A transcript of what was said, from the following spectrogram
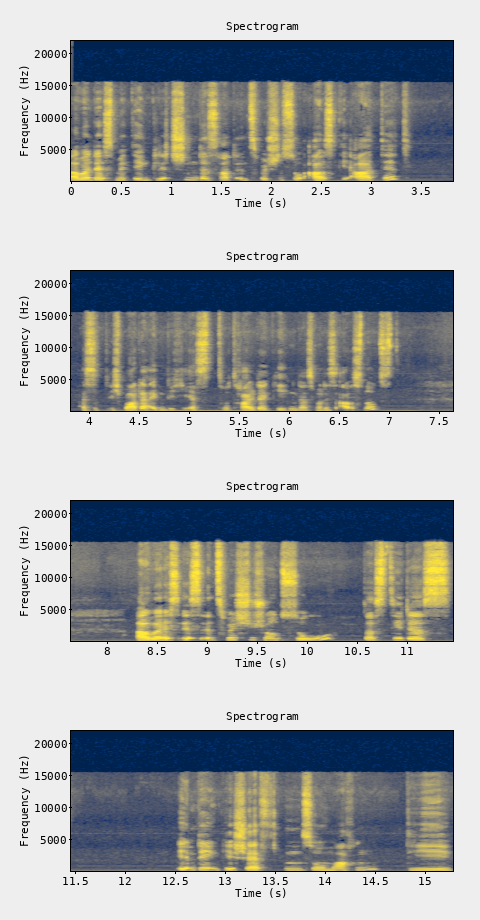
Aber das mit den Glitchen, das hat inzwischen so ausgeartet. Also ich war da eigentlich erst total dagegen, dass man das ausnutzt. Aber es ist inzwischen schon so, dass die das in den Geschäften so machen. Die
